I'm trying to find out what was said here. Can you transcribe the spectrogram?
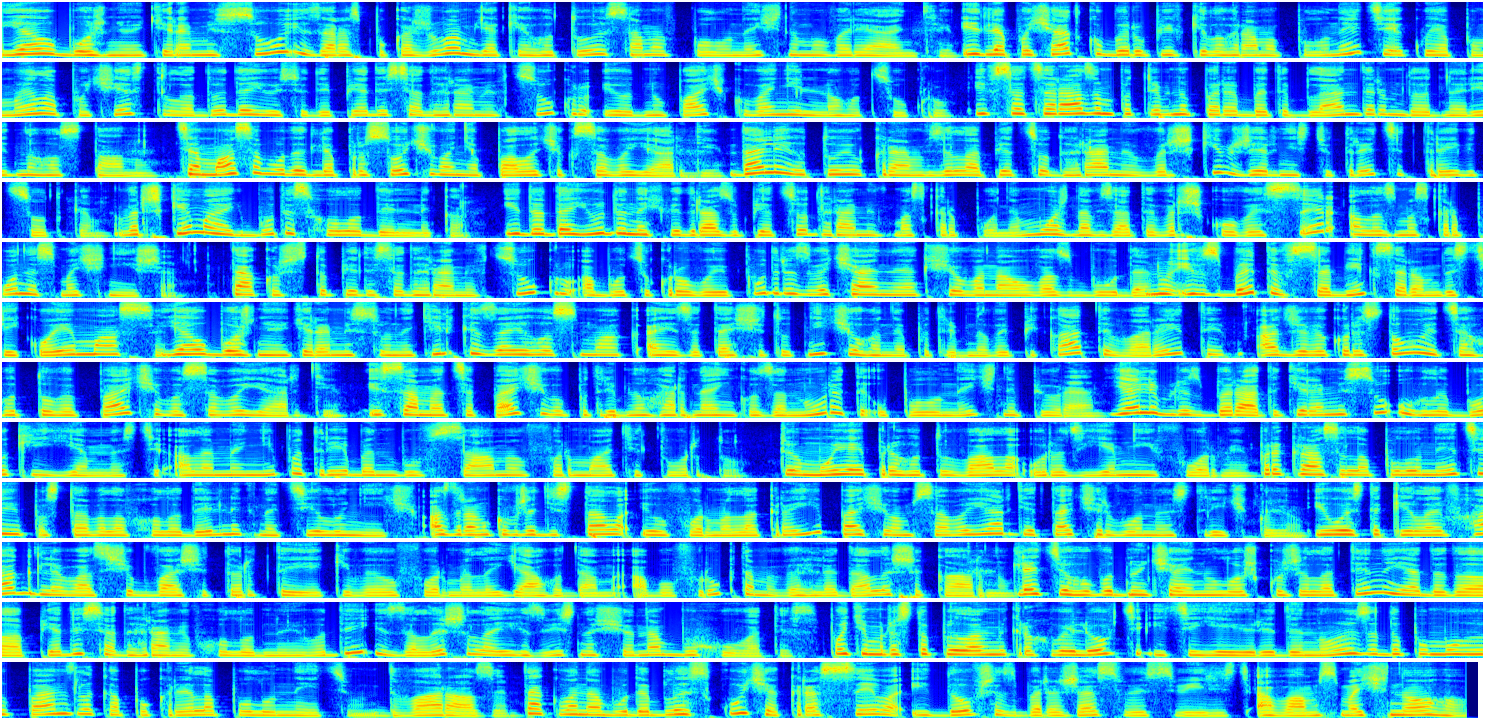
Я обожнюю тірамісу і зараз покажу вам, як я готую саме в полуничному варіанті. І для початку беру пів кілограма полуниці, яку я помила, почистила, додаю сюди 50 грамів цукру і одну пачку ванільного цукру. І все це разом потрібно перебити блендером до однорідного стану. Ця маса буде для просочування паличок савоярді. Далі готую крем. Взяла 500 грамів вершків жирністю 33%. Вершки мають бути з холодильника. І додаю до них відразу 500 грамів маскарпоне. Можна взяти вершковий сир, але з маскарпоне смачніше. Також 150 грамів цукру або цукрової пудри, звичайно, якщо вона у вас буде. Ну і взбити все міксером до стійкої маси. Я обожнюю тірамісу не тільки за його смак, а й за те, що тут нічого не потрібно випікати, варити, адже використовується готове печиво савоярді. І саме це печиво потрібно гарненько занурити у полуничне пюре. Я люблю збирати тірамісу у глибокій ємності, але мені потрібен був саме в форматі торту. Тому я й приготувала у роз'ємній формі. Прикрасила полуницею і поставила в холодильник на цілу ніч. А зранку вже дістала і оформила краї печивом савоярді та червоною стрічкою. І ось такий лайфхак для вас, щоб ваші торти, які ви оформили ягодами або фруктами, виглядали шикарно. Для цього в одну чайну ложку желатину я додала 50 грамів холодної води і залишила їх, звісно, що набухуватись. Потім розтопила в мікрохвильовці і цією рідиною за допомогою пензлика покрила полуницю два рази. Так вона буде блискуча, красива і довше збереже свою свіжість. А вам смачного!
